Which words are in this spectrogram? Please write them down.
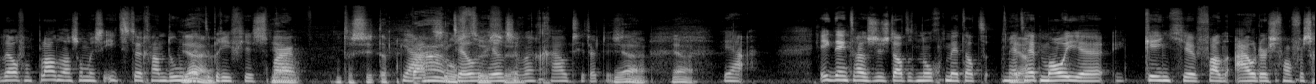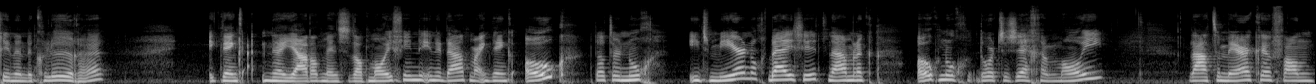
wel van plan was om eens iets te gaan doen Ja. met de briefjes. Maar Ja, want er zitten ja, het parels zit heel, heel tussen. veel goud zit er tussen. ja, ja. Ja. Ik denk trouwens dus dat het nog met, dat, met Ja. het mooie kindje van ouders van verschillende kleuren. Ik denk, nou ja, dat mensen dat mooi vinden inderdaad. Maar ik denk ook dat er nog iets meer nog bij zit. Namelijk ook nog door te zeggen mooi laten merken van...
